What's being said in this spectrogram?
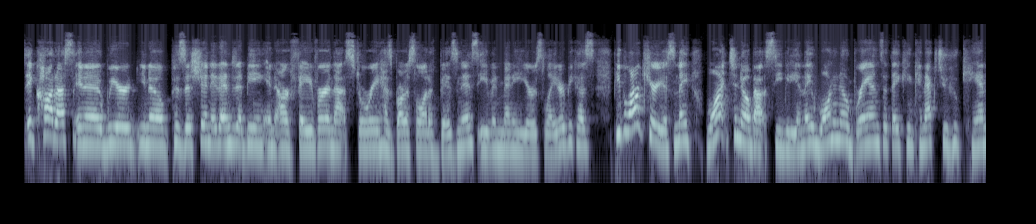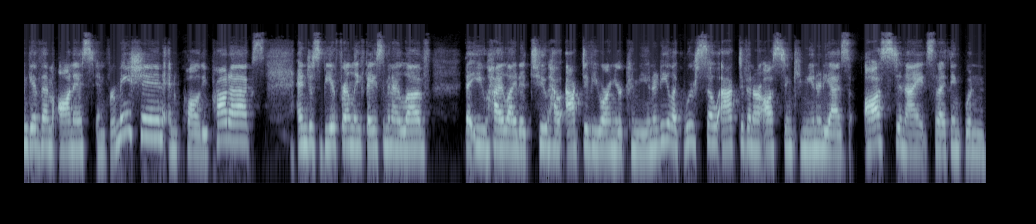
it caught us in a weird, you know, position. It ended up being in our favor, and that story has brought us a lot of business even many years later because people are curious and they want to know about CBD and they want to know brands that they can connect to who can give them honest information and quality products and just be a friendly face. I mean, I love that you highlighted too how active you are in your community. Like we're so active in our austin community as austinites that i think when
